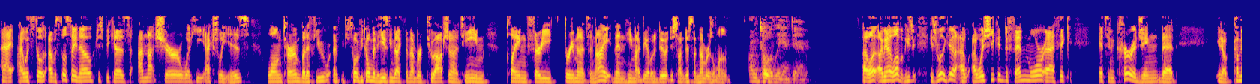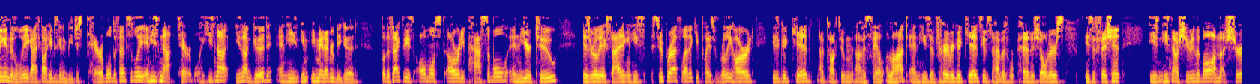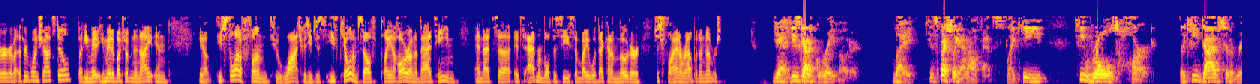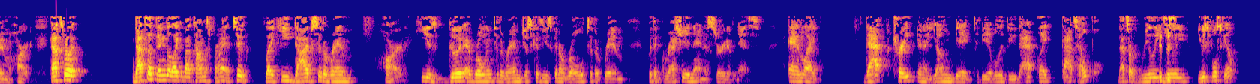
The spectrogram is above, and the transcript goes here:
I, I would still I would still say no, just because I'm not sure what he actually is long term. But if you if you, told, if you told me that he's gonna be like the number two option on a team playing 33 minutes a night, then he might be able to do it just on just on numbers alone. I'm totally into him. I, lo- I mean, I love him. He's he's really good. I, I wish he could defend more, and I think it's encouraging that you know coming into the league I thought he was going to be just terrible defensively and he's not terrible. He's not he's not good and he he may never be good. But the fact that he's almost already passable in year 2 is really exciting and he's super athletic. He plays really hard. He's a good kid. I've talked to him obviously a, a lot and he's a very very good kid. Seems to have his head on his shoulders. He's efficient. He's he's now shooting the ball. I'm not sure about the three point shot still, but he made he made a bunch of them tonight and you know, he's just a lot of fun to watch because he just he's killing himself playing hard on a bad team, and that's uh, it's admirable to see somebody with that kind of motor just flying around putting up numbers. Yeah, he's got a great motor, like especially on offense. Like he he rolls hard, like he dives to the rim hard. That's what that's the thing to like about Thomas Bryant too. Like he dives to the rim hard. He is good at rolling to the rim just because he's going to roll to the rim with aggression and assertiveness. And like that trait in a young big to be able to do that, like that's helpful. That's a really, it's really just, useful skill.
